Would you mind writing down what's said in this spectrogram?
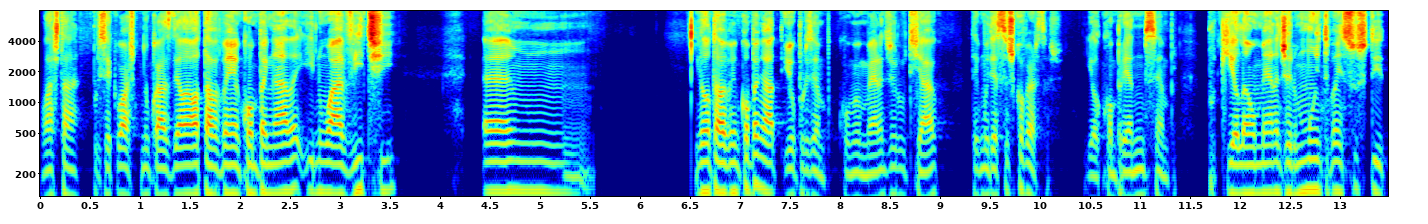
Lá está. Por isso é que eu acho que no caso dela ela estava bem acompanhada e no Avicii hum, ele não estava bem acompanhado. Eu, por exemplo, com o meu manager, o Tiago, tenho muito essas conversas e ele compreende-me sempre porque ele é um manager muito bem sucedido.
